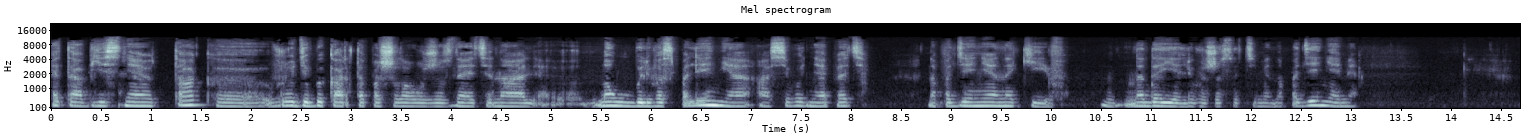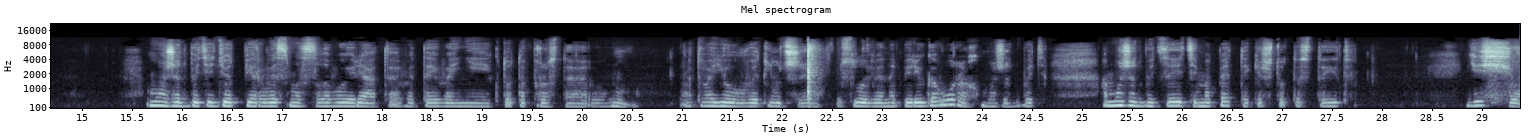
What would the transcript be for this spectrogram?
Это объясняют так, э, вроде бы карта пошла уже, знаете, на, на убыль воспаления, а сегодня опять нападение на Киев. Надоели уже с этими нападениями. Может быть, идет первый смысловой ряд в этой войне, и кто-то просто ну, отвоевывает лучшие условия на переговорах, может быть. А может быть, за этим опять-таки что-то стоит еще.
